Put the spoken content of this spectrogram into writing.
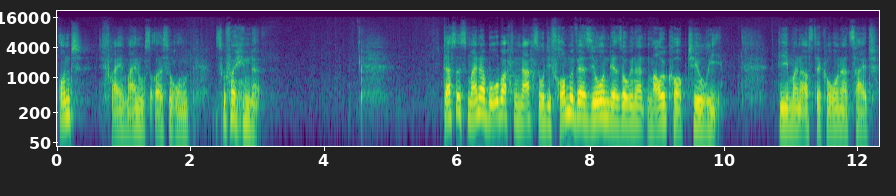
und die freie Meinungsäußerung zu verhindern. Das ist meiner Beobachtung nach so die fromme Version der sogenannten Maulkorb-Theorie, die man aus der Corona-Zeit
